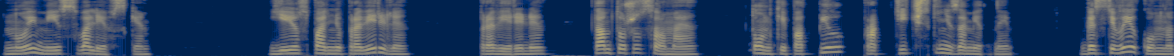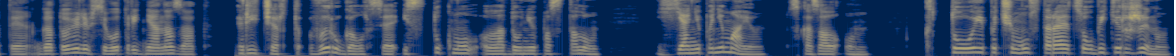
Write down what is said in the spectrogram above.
но и мисс Валевски. Ее спальню проверили? Проверили. Там то же самое. Тонкий подпил, практически незаметный. Гостевые комнаты готовили всего три дня назад. Ричард выругался и стукнул ладонью по столу. «Я не понимаю», — сказал он. «Кто и почему старается убить Иржину?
